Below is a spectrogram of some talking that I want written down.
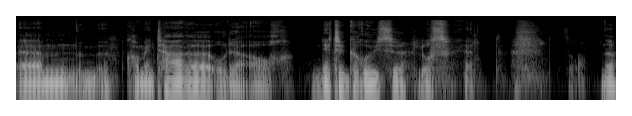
ähm, Kommentare oder auch nette Grüße loswerden. So, ne?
